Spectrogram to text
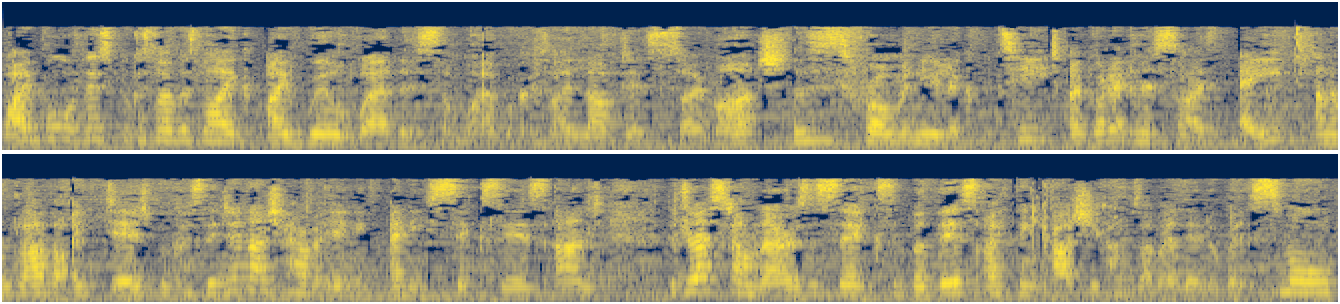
But I bought this because I was like, I will wear this somewhere because I loved it so much. This is from New Look Petite. I got it in a size 8, and I'm glad that I did because they didn't actually have any, any 6s, and the dress down there is a 6, but this I think actually comes up a little bit small.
